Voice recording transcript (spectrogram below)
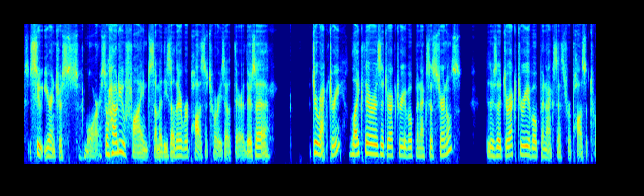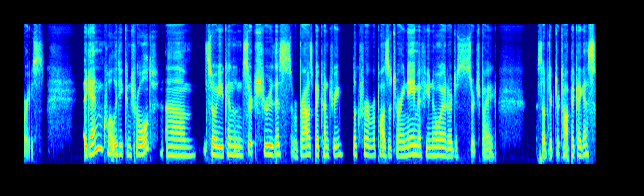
suit your interests more. So how do you find some of these other repositories out there? There's a directory, like there is a directory of open access journals. There's a directory of open access repositories. Again, quality controlled. Um, so you can search through this or browse by country, look for a repository name if you know it, or just search by subject or topic, I guess.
